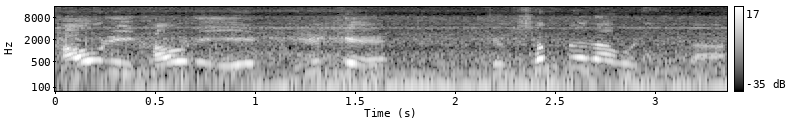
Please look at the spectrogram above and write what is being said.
가오리, 가오리, 이렇게 지금 선별하고 있습니다.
